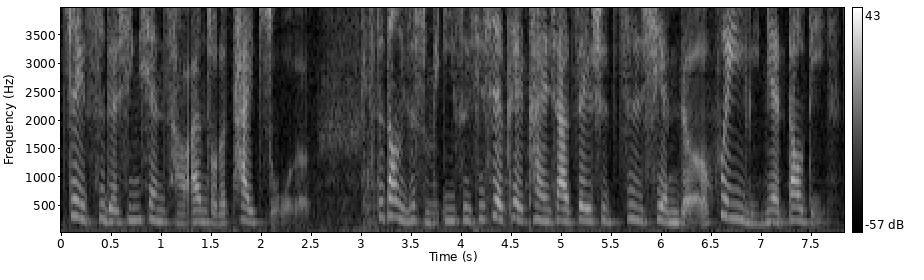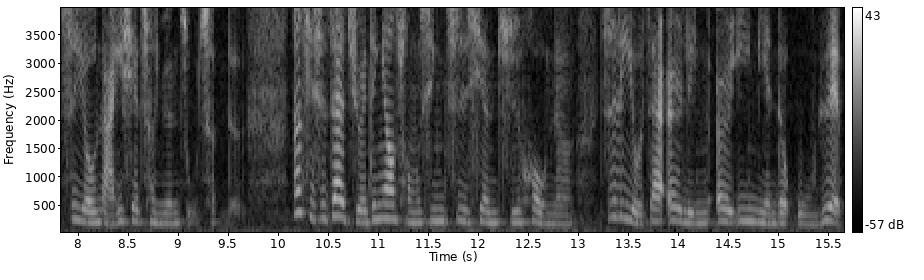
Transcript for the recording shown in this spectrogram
这次的新宪草案走的太左了，这到底是什么意思？其实也可以看一下这一次制宪的会议里面，到底是由哪一些成员组成的。那其实，在决定要重新制宪之后呢，智利有在二零二一年的五月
